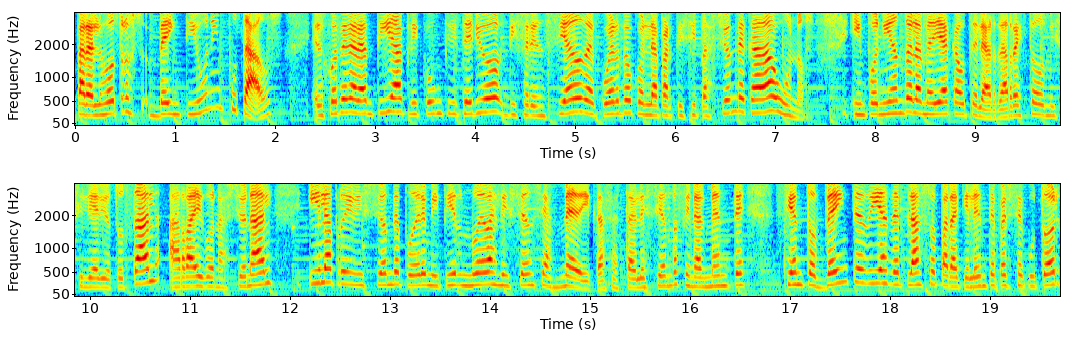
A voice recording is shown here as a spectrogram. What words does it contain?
para los otros 21 imputados, el juez de garantía aplicó un criterio diferenciado de acuerdo con la participación de cada uno, imponiendo la medida cautelar de arresto domiciliario total, arraigo nacional y la prohibición de poder emitir nuevas licencias médicas, estableciendo finalmente 120 días de plazo para que el ente persecutor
